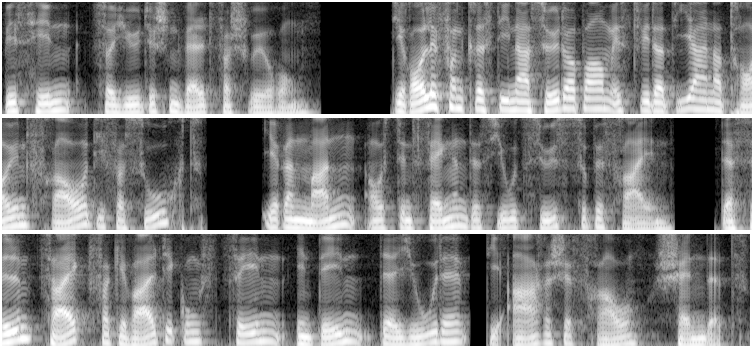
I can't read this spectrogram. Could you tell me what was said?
bis hin zur jüdischen Weltverschwörung. Die Rolle von Christina Söderbaum ist wieder die einer treuen Frau, die versucht, ihren Mann aus den Fängen des Jud Süß zu befreien. Der Film zeigt Vergewaltigungsszenen, in denen der Jude die arische Frau schändet.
